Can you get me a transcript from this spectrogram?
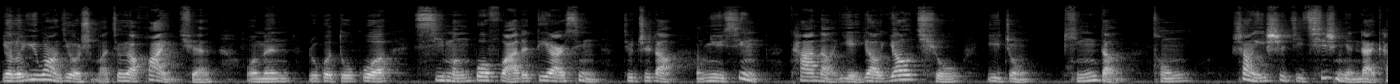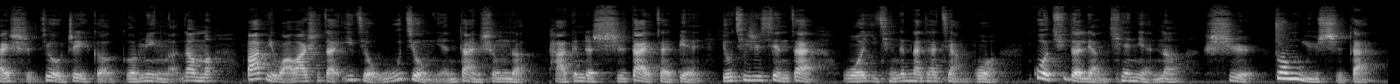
有了欲望，就有什么？就要话语权。我们如果读过西蒙波伏娃的《第二性》，就知道女性她呢也要要求一种。平等从上一世纪七十年代开始就有这个革命了。那么芭比娃娃是在一九五九年诞生的，它跟着时代在变，尤其是现在。我以前跟大家讲过，过去的两千年呢是双鱼时代，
